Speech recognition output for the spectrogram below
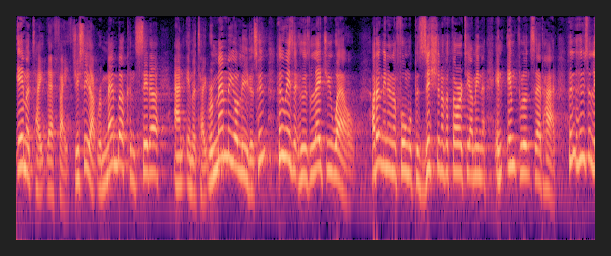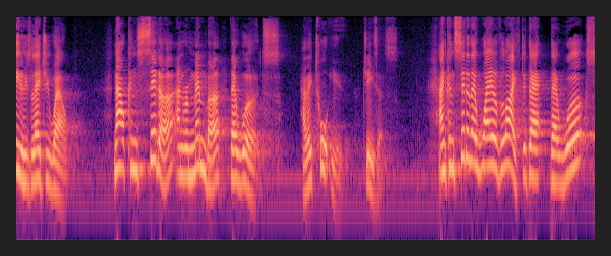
imitate their faith. Do you see that? Remember, consider, and imitate. Remember your leaders. Who, who is it who has led you well? I don't mean in a formal position of authority, I mean in influence they've had. Who, who's a leader who's led you well? Now consider and remember their words, how they taught you Jesus and consider their way of life. Did their, their works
